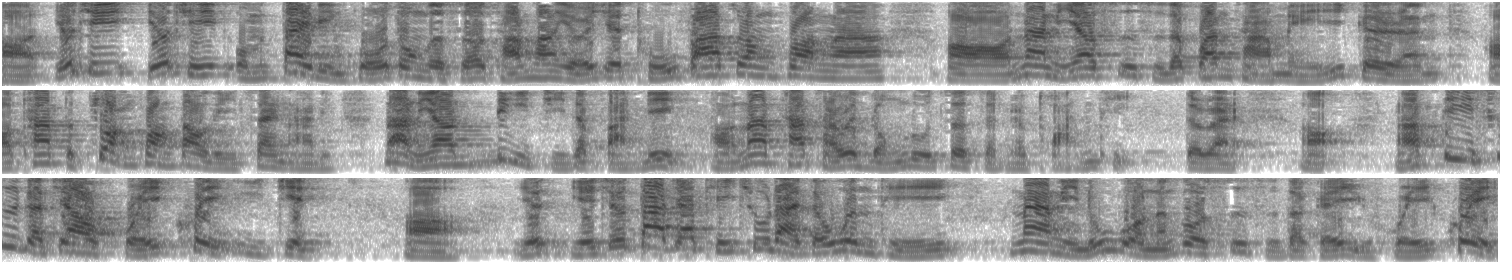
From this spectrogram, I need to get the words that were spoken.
啊，尤其尤其我们带领活动的时候，常常有一些突发状况啊，哦，那你要适时的观察每一个人，哦，他的状况到底在哪里，那你要立即的反应，好，那他才会融入这整个团体，对不对？好，然后第四个叫回馈意见，啊，也也就大家提出来的问题，那你如果能够适时的给予回馈，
